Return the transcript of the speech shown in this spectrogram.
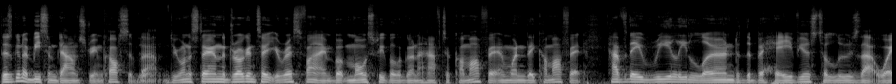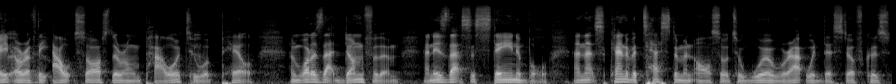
there's going to be some downstream costs of that. Do you want to stay on the drug and take your risk? Fine. But most people are going to have to come off it. And when they come off it, have they really learned the behaviors to lose that weight? Or have they outsourced their own power to a pill? And what has that done for them? And is that sustainable? And that's kind of a testament also to where we're at with this stuff because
